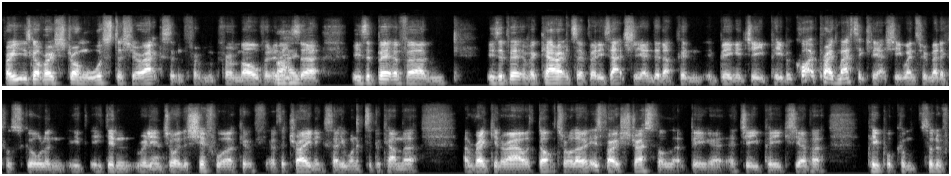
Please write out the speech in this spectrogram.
very. He's got a very strong Worcestershire accent from from Malvern, and right. he's a he's a bit of um, he's a bit of a character, but he's actually ended up in, in, being a GP, but quite pragmatically, actually. He went through medical school and he, he didn't really enjoy the shift work of, of the training. So he wanted to become a, a regular hours doctor, although it is very stressful at being a, a GP because you have a, people can sort of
